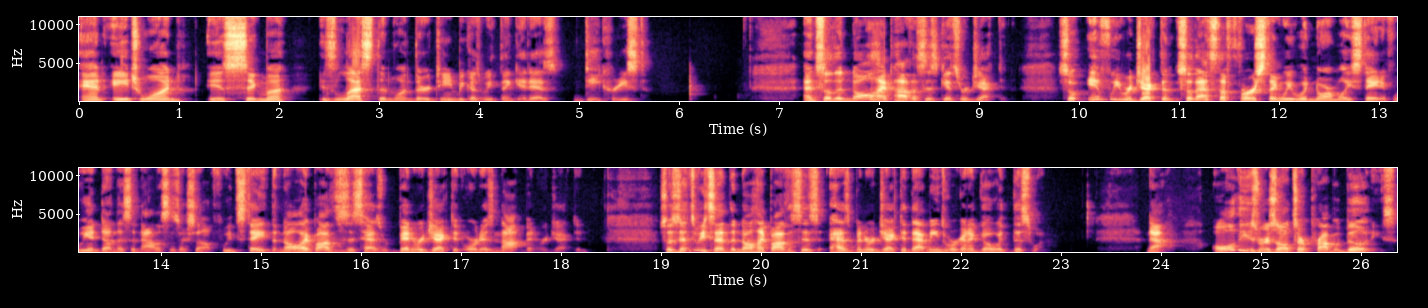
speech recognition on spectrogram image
and H1 is sigma is less than 113 because we think it has decreased. And so the null hypothesis gets rejected. So if we reject them, so that's the first thing we would normally state if we had done this analysis ourselves. We'd state the null hypothesis has been rejected or it has not been rejected. So since we said the null hypothesis has been rejected, that means we're going to go with this one. Now, all these results are probabilities.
